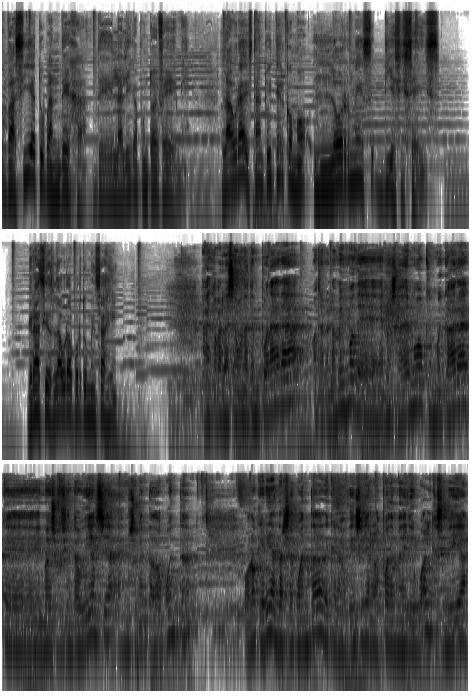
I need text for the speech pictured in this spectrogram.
Vacía tu bandeja de la Liga.fm. Laura está en Twitter como Lormes16. Gracias Laura por tu mensaje. Al acabar la segunda temporada, otra vez lo mismo de no sabemos, que es muy cara, que no hay suficiente audiencia, no se habían dado cuenta o no querían darse cuenta de que las audiencias ya no las pueden medir igual, que se veía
